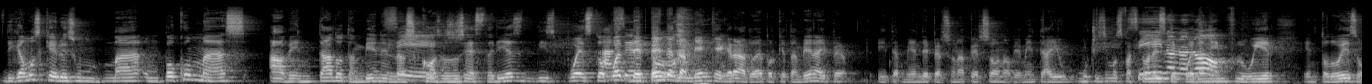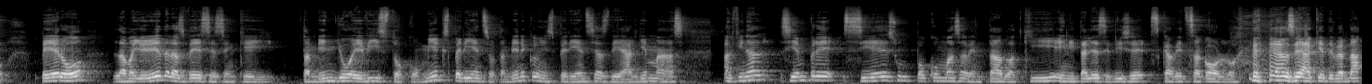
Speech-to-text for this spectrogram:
digamos que eres un, ma- un poco más aventado también en las cosas, o sea, estarías dispuesto, pues depende también qué grado, ¿eh? porque también hay, y también de persona a persona, obviamente hay muchísimos factores no, que no, puedan no. influir en todo eso, pero la mayoría de las veces en que también yo he visto con mi experiencia o también con experiencias de alguien más, al final siempre sí es un poco más aventado. Aquí en Italia se dice scavezzacollo, o sea que de verdad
